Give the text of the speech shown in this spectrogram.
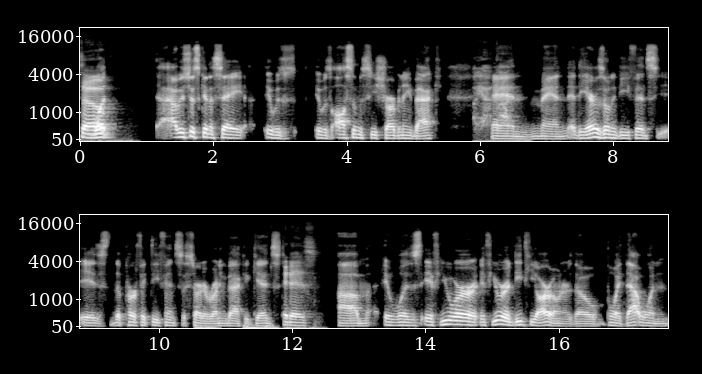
So what I was just gonna say, it was it was awesome to see Charbonnet back. Oh, yeah, And man, the Arizona defense is the perfect defense to start a running back against. it is. Um, it was if you were if you were a DTR owner though, boy, that one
